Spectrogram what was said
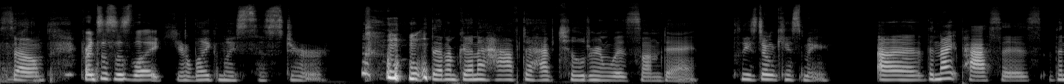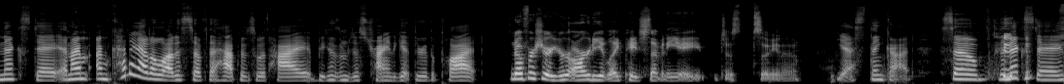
So Prentiss is like, You're like my sister. that I'm gonna have to have children with someday. Please don't kiss me. Uh, the night passes. The next day, and I'm I'm cutting out a lot of stuff that happens with Hai because I'm just trying to get through the plot. No, for sure. You're already at like page seventy eight. Just so you know. Yes, thank God. So the next day,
